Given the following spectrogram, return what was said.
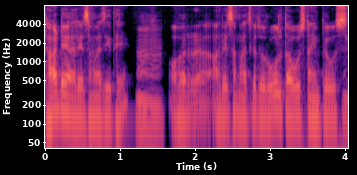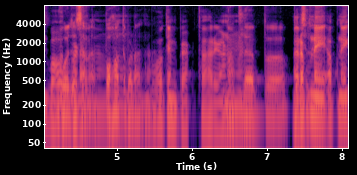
ठाडे आर्य समाजी थे। हाँ, और आर्य समाज का जो रोल था उस टाइम पे उस बहुत वो बड़ा समय था, बहुत हाँ, बड़ा था। बहुत इम्पैक्ट था हरियाणा मतलब अपने अपने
